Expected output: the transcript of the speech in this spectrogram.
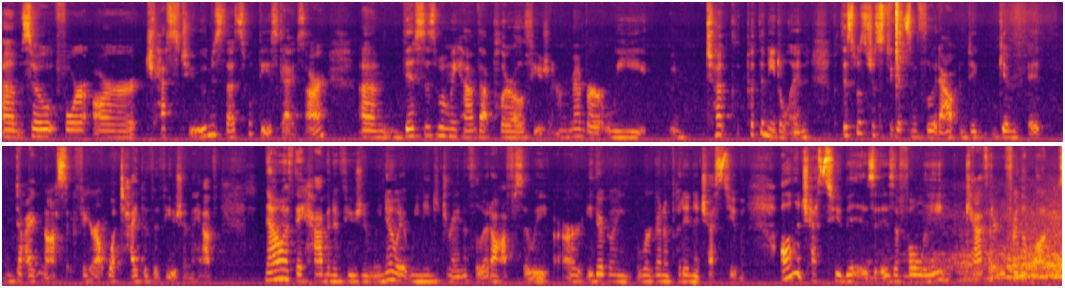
um, so for our chest tubes, that's what these guys are. Um, this is when we have that pleural effusion. Remember, we took put the needle in, but this was just to get some fluid out and to give it diagnostic, figure out what type of effusion they have. Now, if they have an effusion, we know it, we need to drain the fluid off. So we are either going, we're going to put in a chest tube. All the chest tube is, is a Foley catheter for the lungs.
